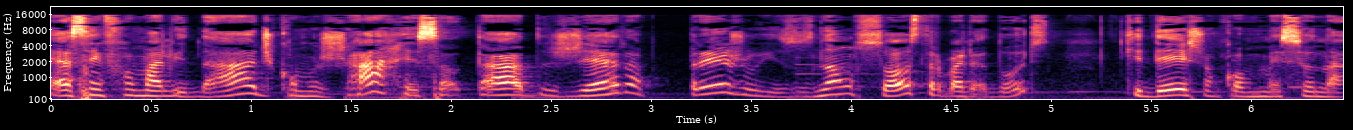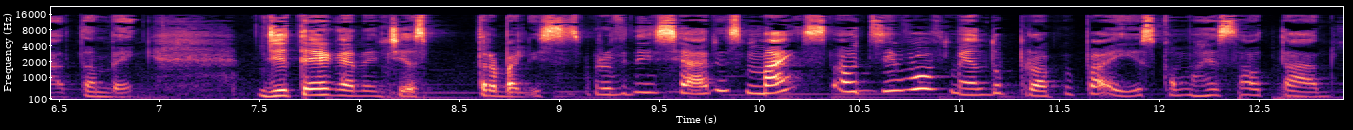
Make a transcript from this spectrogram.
Essa informalidade, como já ressaltado, gera prejuízos não só aos trabalhadores, que deixam, como mencionado também, de ter garantias trabalhistas previdenciárias, mas ao desenvolvimento do próprio país, como ressaltado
